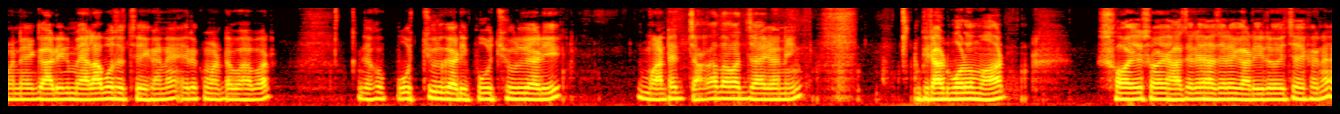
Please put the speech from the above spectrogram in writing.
মানে গাড়ির মেলা বসেছে এখানে, এরকম একটা ভাবার দেখো, প্রচুর গাড়ি প্রচুর গাড়ি। মাঠের চাকা দেওয়ার জায়গা নেই। বিরাট বড় মাঠ। শয়ে শয়ে, হাজারে হাজারে গাড়ি রয়েছে এখানে।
